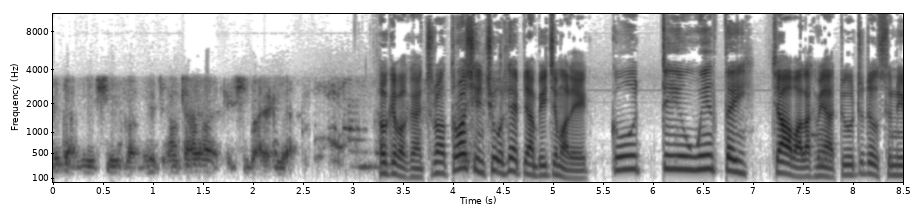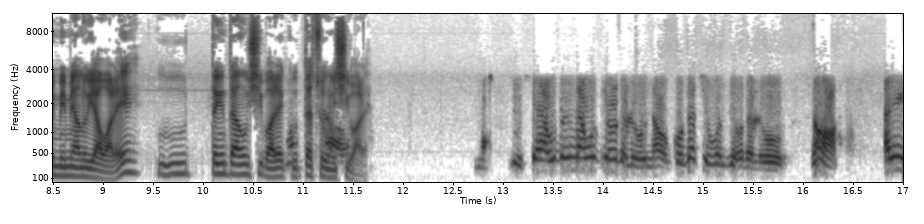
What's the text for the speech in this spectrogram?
လည်းဒါမျိုးရှိတယ်ဆိုတော့ကျွန်တော်ကြားရတဲ့ရှိပါတယ်ခင်ဗျ။ဟုတ်ကဲ့ပါခင်ဗျကျွန်တော်သရရှင်ချို့အလှည့်ပြန်ပေးချင်ပါတယ်ကိုတင်ဝင်းသိန်းကြားပါလားခင်ဗျတူတူတူဆွေးနွေးမေးမြန်းလို့ရပါတယ်။ဦးသိန်းတန်းဦးရှိပါတယ်ကိုတက်ဆွေဝင်ရှိပါတယ်။ဆရာဦးသိန်းတန်းဦးပြောတယ်လို့နော်ကိုတက်ဆွေဝင်ပြောတယ်လို့နော်အဲ့ဒီ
